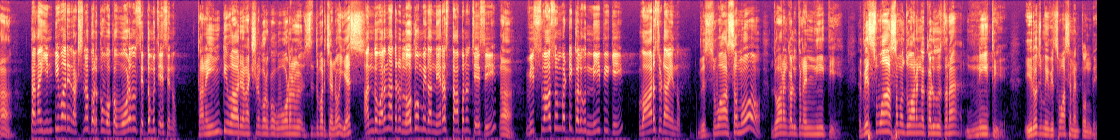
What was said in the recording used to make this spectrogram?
ఆ. తన ఇంటి వారి రక్షణ కొరకు ఒక ఓడను సిద్ధము చేసెను. తన ఇంటి వారి రక్షణ కొరకు ఒక ఓడను సిద్ధపరిచాను? ఎస్ అందువలన అతడు లోకం మీద నేరస్థాపన చేసి విశ్వాసం బట్టి కలుగు నీతికి వారసుడాయను. విశ్వాసము ద్వారం కలుగుతున్న నీతి. విశ్వాసము ద్వారంగా కలుగుతున్న నీతి. ఈరోజు మీ విశ్వాసం ఎంత ఉంది?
